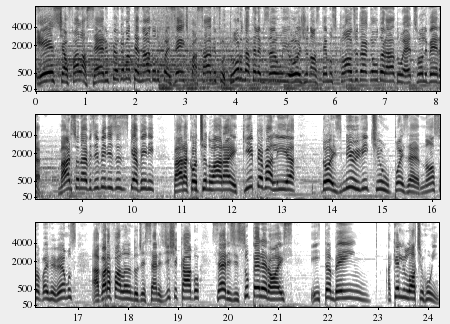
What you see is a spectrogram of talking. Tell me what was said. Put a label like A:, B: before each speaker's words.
A: Este é o Fala Sério, programa antenado no presente, passado e futuro da televisão. E hoje nós temos Cláudio Dragão Dourado, Edson Oliveira, Márcio Neves e Vinícius Schiavini para continuar a Equipe Avalia 2021. Pois é, nós sobrevivemos. Agora falando de séries de Chicago, séries de super-heróis e também aquele lote ruim.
